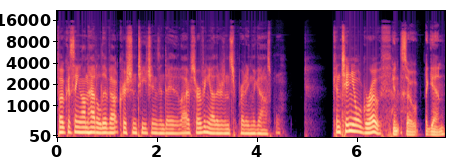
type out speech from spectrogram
focusing on how to live out Christian teachings in daily life, serving others, and spreading the gospel. Continual growth. So again,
